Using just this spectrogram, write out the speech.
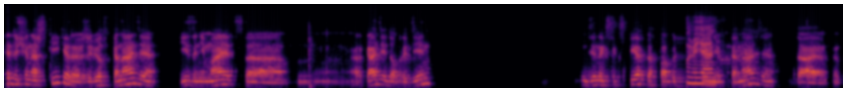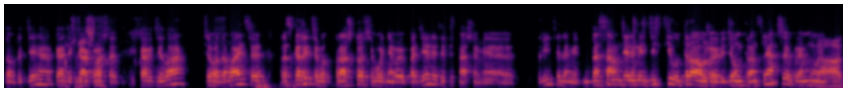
Следующий наш спикер живет в Канаде и занимается... Аркадий, добрый день. Один из экспертов по обучению Меня... в Канаде. Да, добрый день, Аркадий. Отлично. Как ваши, как дела? Все, давайте расскажите вот про что сегодня вы поделитесь с нашими зрителями. На самом деле мы с 10 утра уже ведем трансляцию прямую. Да,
